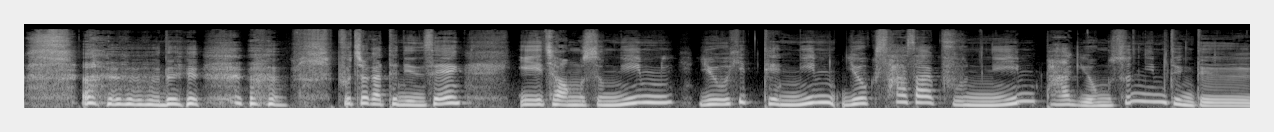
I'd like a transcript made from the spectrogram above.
네. 부처 같은 인생 이정숙님, 유희태님, 6449님, 박용수님 등등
